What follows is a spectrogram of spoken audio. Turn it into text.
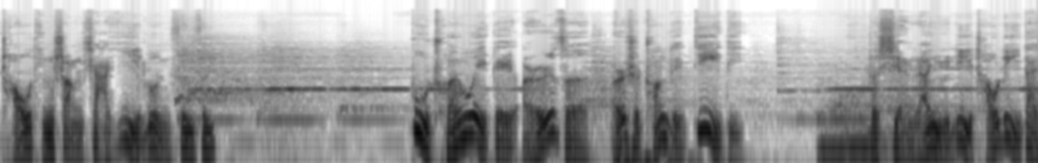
朝廷上下议论纷纷。不传位给儿子，而是传给弟弟，这显然与历朝历代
